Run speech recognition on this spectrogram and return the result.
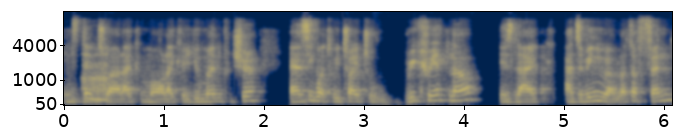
instead to are like more like a human culture. And I think what we try to recreate now is like at the beginning we have a lot of fun,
